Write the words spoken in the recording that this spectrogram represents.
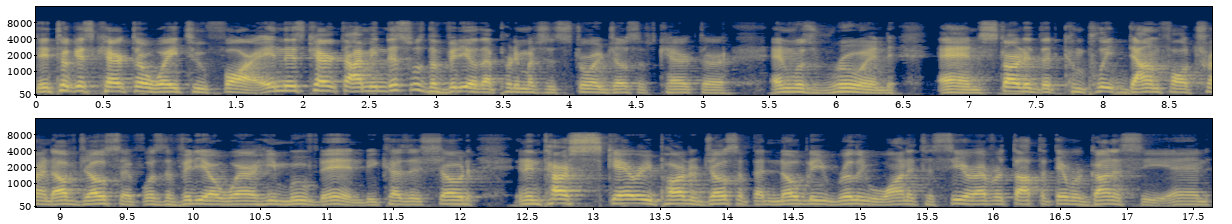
they took his character way too far. In this character, I mean, this was the video that pretty much destroyed Joseph's character and was ruined and started the complete downfall trend of Joseph was the video where he moved in because it showed an entire scary part of Joseph that nobody really wanted to see or ever thought that they were gonna see. And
